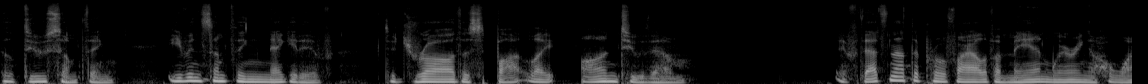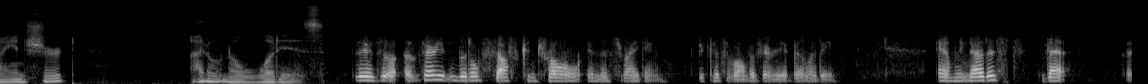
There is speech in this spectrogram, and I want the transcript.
they'll do something, even something negative, to draw the spotlight onto them. If that's not the profile of a man wearing a Hawaiian shirt, I don't know what is. There's a, a very little self control in this writing because of all the variability. And we noticed that uh,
